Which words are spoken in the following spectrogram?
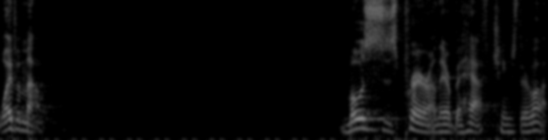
wipe them out. Moses' prayer on their behalf changed their lives.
